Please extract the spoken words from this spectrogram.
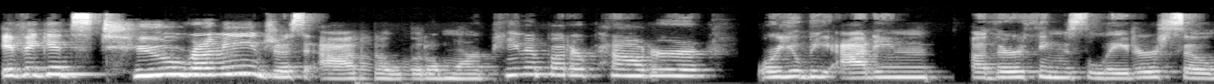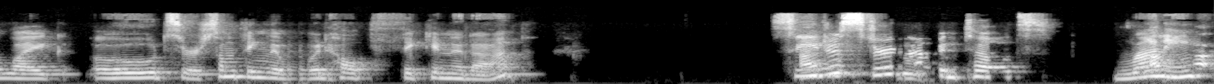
if it gets too runny, just add a little more peanut butter powder, or you'll be adding other things later. So like oats or something that would help thicken it up. So you I'm, just stir it up until it's runny. I'm,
